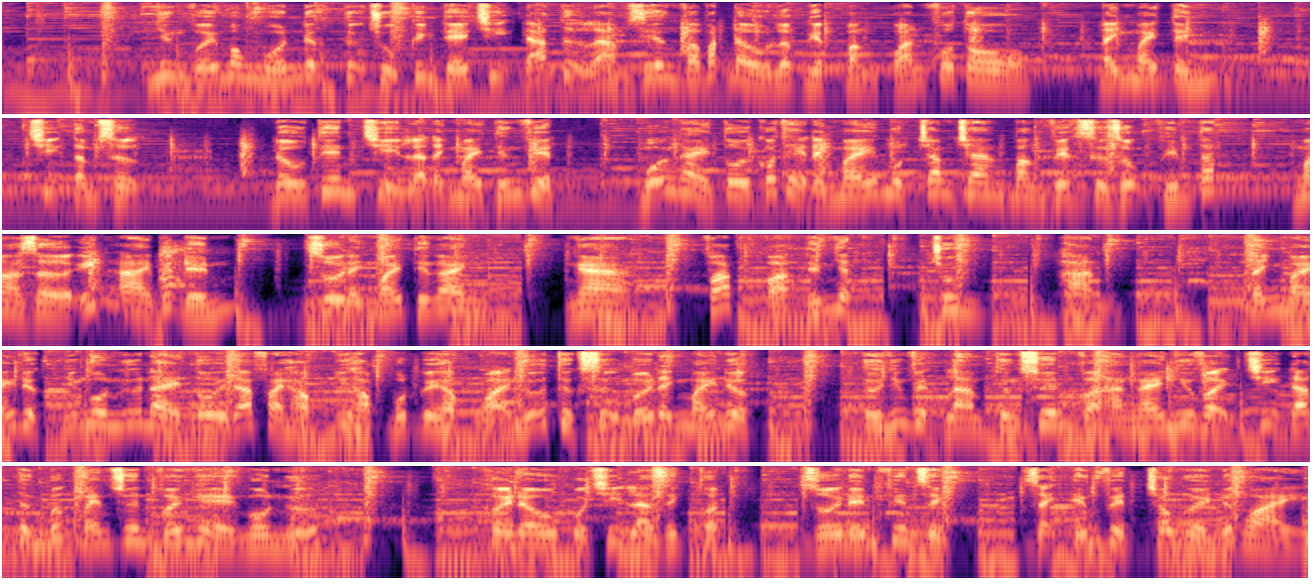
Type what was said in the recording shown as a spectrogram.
Nhưng với mong muốn được tự chủ kinh tế chị đã tự làm riêng và bắt đầu lập nghiệp bằng quán photo, đánh máy tính. Chị tâm sự, đầu tiên chỉ là đánh máy tiếng Việt, mỗi ngày tôi có thể đánh máy 100 trang bằng việc sử dụng phím tắt mà giờ ít ai biết đến, rồi đánh máy tiếng Anh, Nga, Pháp và tiếng Nhật, Trung, Hàn. Đánh máy được những ngôn ngữ này tôi đã phải học như học một người học ngoại ngữ thực sự mới đánh máy được. Từ những việc làm thường xuyên và hàng ngày như vậy, chị đã từng bước bén duyên với nghề ngôn ngữ. Khởi đầu của chị là dịch thuật, rồi đến phiên dịch, dạy tiếng Việt cho người nước ngoài.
